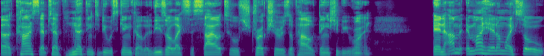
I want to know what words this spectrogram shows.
uh, concepts have nothing to do with skin color. These are like societal structures of how things should be run. And I'm in my head, I'm like, so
